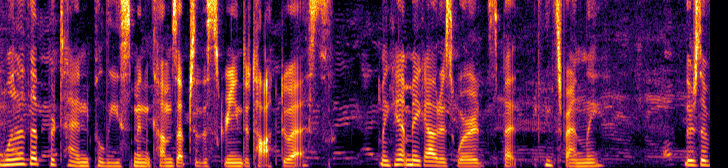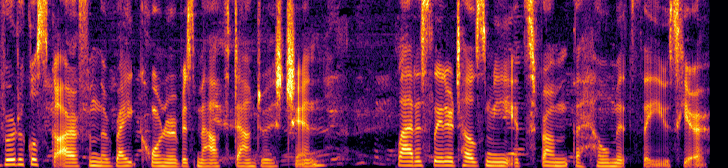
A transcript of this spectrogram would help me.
One of the pretend policemen comes up to the screen to talk to us. I can't make out his words, but he's friendly. There's a vertical scar from the right corner of his mouth down to his chin. Gladys later tells me it's from the helmets they use here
